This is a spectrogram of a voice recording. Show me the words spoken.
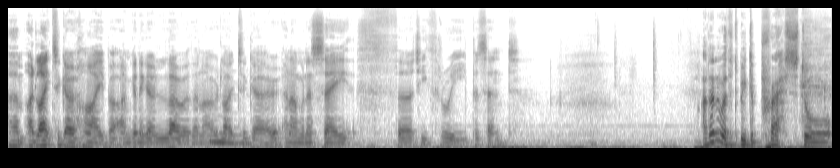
Um, I'd like to go high, but I'm going to go lower than I would mm. like to hmm. go, and I'm going to say thirty-three percent. I don't know whether to be depressed or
